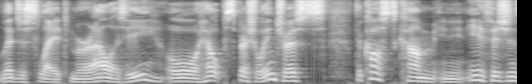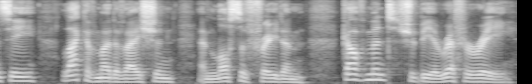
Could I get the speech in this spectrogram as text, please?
legislate morality, or help special interests, the costs come in inefficiency, lack of motivation, and loss of freedom. Government should be a referee,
